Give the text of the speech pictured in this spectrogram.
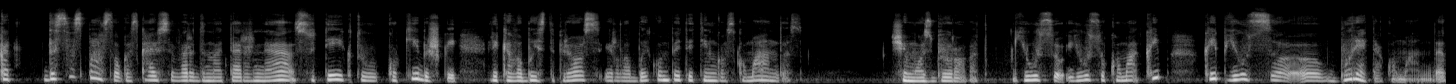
kad visas paslaugas ką jūs įvardinote ar ne suteiktų kokybiškai reikia labai stiprios ir labai kompetentingos komandos. Šeimos biuro vat jūsų jūsų koma kaip kaip jūs buriate komandą?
